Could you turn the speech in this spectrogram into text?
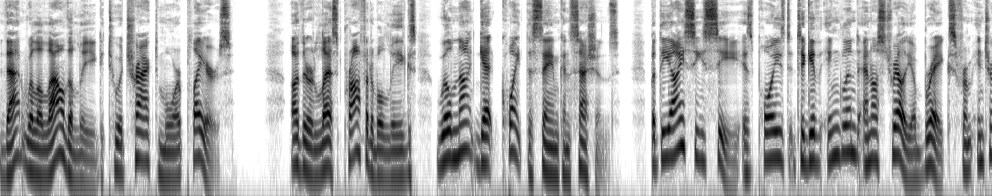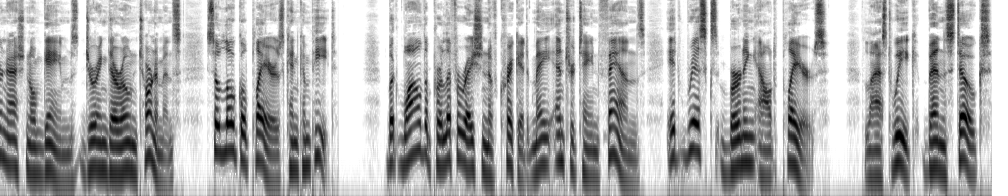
That will allow the league to attract more players. Other less profitable leagues will not get quite the same concessions, but the ICC is poised to give England and Australia breaks from international games during their own tournaments so local players can compete. But while the proliferation of cricket may entertain fans, it risks burning out players. Last week, Ben Stokes,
